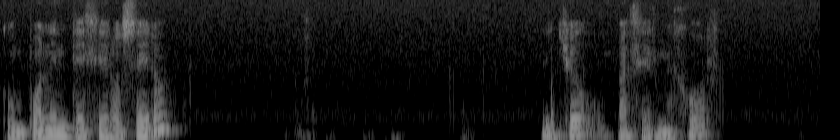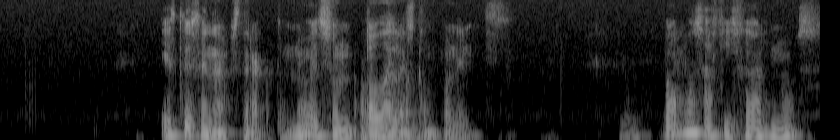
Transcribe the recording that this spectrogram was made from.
componente 0, 0. De hecho, va a ser mejor esto es en abstracto, ¿no? Son todas las componentes. Vamos a fijarnos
